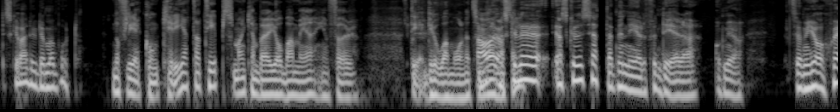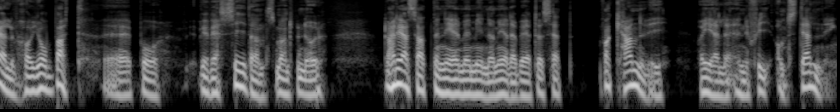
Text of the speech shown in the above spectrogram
Det ska vi aldrig glömma bort. Några fler konkreta tips man kan börja jobba med inför det gråa molnet som ja, jag skulle, jag skulle sätta mig ner och fundera om jag, som jag själv har jobbat eh, på VVS-sidan som entreprenör. Då hade jag satt mig ner med mina medarbetare och sett vad kan vi? vad gäller energiomställning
